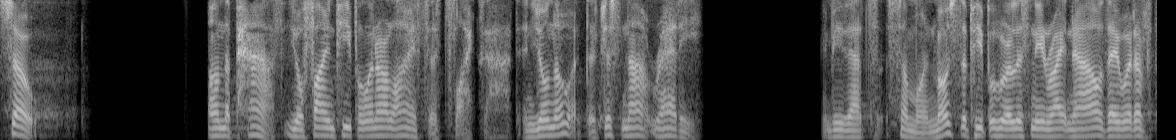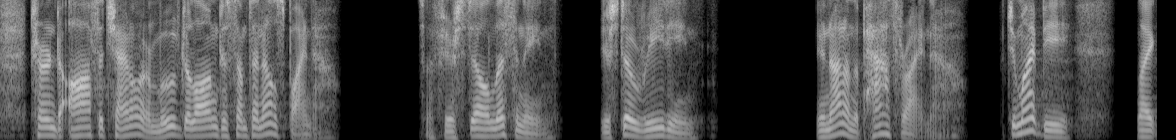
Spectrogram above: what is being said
So, on the path, you'll find people in our life that's like that, and you'll know it. They're just not ready. Maybe that's someone. Most of the people who are listening right now, they would have turned off the channel or moved along to something else by now. So if you're still listening, you're still reading, you're not on the path right now, but you might be like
